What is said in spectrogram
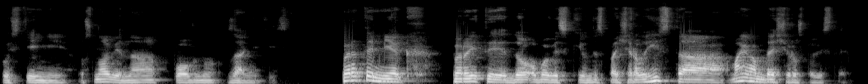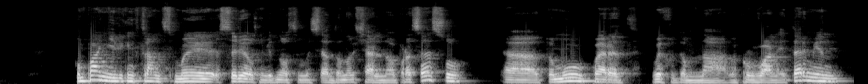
постійній основі на повну зайнятість. Перед тим як перейти до обов'язків диспетчера-логіста, маю вам дещо розповісти. В компанії Viking Trans ми серйозно відносимося до навчального процесу, тому перед виходом на випробувальний термін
